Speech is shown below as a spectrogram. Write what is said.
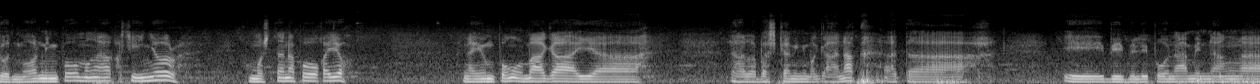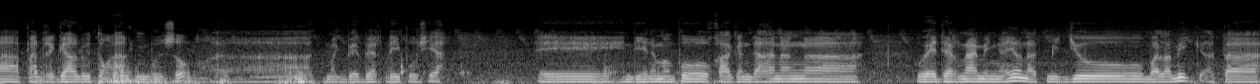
Good morning po mga kasenyor. Kumusta na po kayo? Ngayon pong umaga ay ah, lalabas kaming mag-anak at ah, ibibili po namin ng ah, panregalo itong aking bunso Ah, at magbe-birthday po siya. Eh, hindi naman po kagandahan ng ah, weather namin ngayon at medyo malamig at ah,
